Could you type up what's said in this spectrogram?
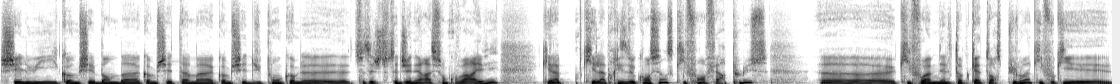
chez lui, comme chez Bamba, comme chez Tama, comme chez Dupont, comme euh, cette, cette, génération qu'on va arriver, qui est, la, qui est la prise de conscience qu'il faut en faire plus. Euh, qu'il faut amener le top 14 plus loin, qu'il faut qu'il y ait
